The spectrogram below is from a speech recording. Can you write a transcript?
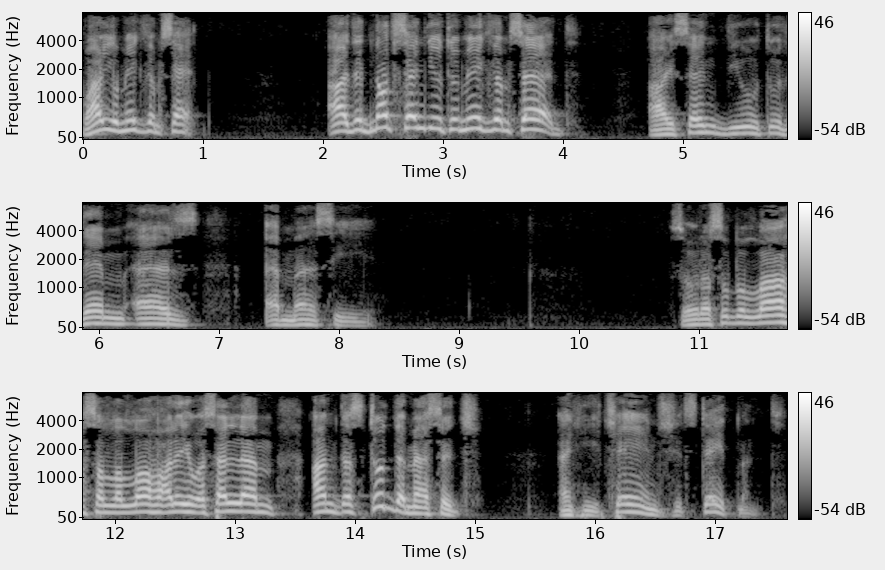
Why you make them sad? I did not send you to make them sad. I send you to them as a mercy. So Rasulullah sallallahu alayhi wasallam understood the message and he changed his statement.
